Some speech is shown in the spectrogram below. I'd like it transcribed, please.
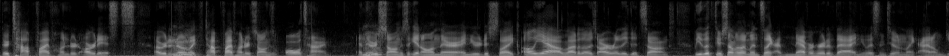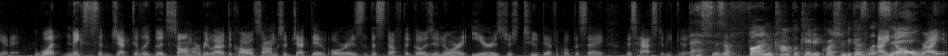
their top 500 artists, or no, Mhm. like top 500 songs of all time, and there are Mhm. songs that get on there, and you're just like, oh yeah, a lot of those are really good songs. But you look through some of them, and it's like I've never heard of that, and you listen to it, and like I don't get it. What makes a subjectively good song? Are we allowed to call a song subjective, or is the stuff that goes into our ears just too difficult to say this has to be good? This is a fun, complicated question because let's I say, know, right?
